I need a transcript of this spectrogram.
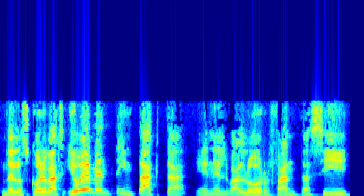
de los corebacks y obviamente impacta en el valor fantasy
